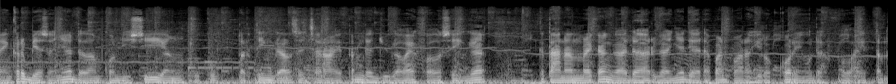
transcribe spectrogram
tanker biasanya dalam kondisi yang cukup tertinggal secara item dan juga level sehingga ketahanan mereka nggak ada harganya di hadapan para hero core yang udah full item.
